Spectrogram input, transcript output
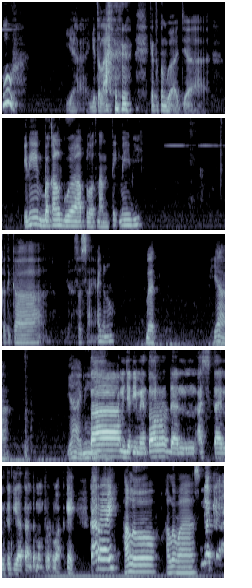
Huh. Ya, gitulah. Kita tunggu aja. Ini bakal gue upload nanti maybe ketika ya, selesai. I don't know. But ya ya ini kita menjadi mentor dan asisten kegiatan teman Pro 2. Oke, Kak Roy. Halo, halo Mas. Sambung lagi ya.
